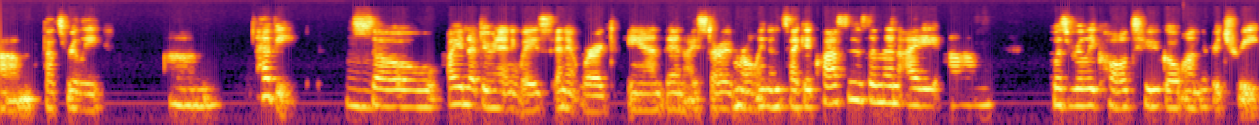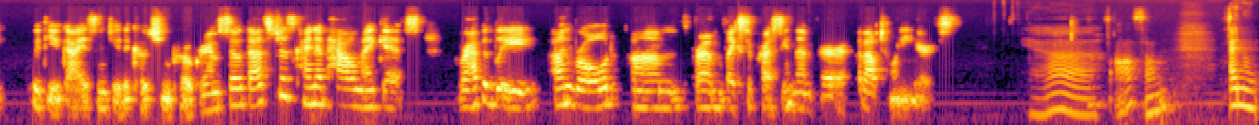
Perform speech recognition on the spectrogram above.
um, that's really um, heavy. Mm-hmm. So I ended up doing it anyways, and it worked. And then I started enrolling in psychic classes, and then I um, was really called to go on the retreat with you guys and do the coaching program. So that's just kind of how my gifts rapidly unrolled um, from like suppressing them for about 20 years. Yeah. That's awesome. And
